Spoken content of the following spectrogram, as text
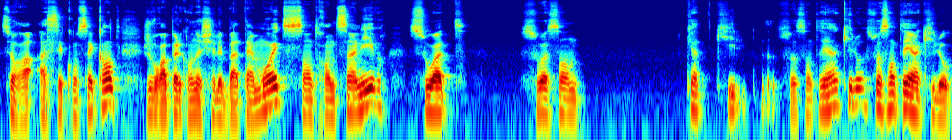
sera assez conséquente. Je vous rappelle qu'on est chez les Weights, 135 livres, soit 60 4 kg, 61 kg 61 kg,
